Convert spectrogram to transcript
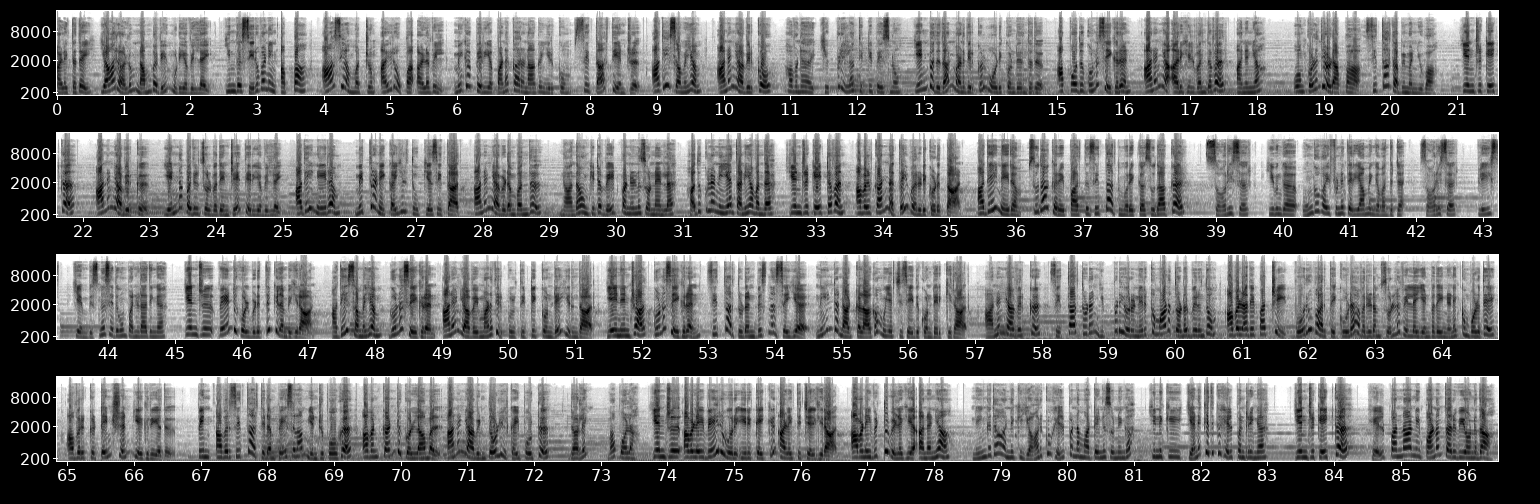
அழைத்ததை யாராலும் நம்பவே முடியவில்லை. இந்த சிறுவனின் அப்பா ஆசியா மற்றும் ஐரோப்பா அளவில் மிகப்பெரிய பணக்காரனாக இருக்கும் சித்தார்த் என்று. அதே சமயம் அனன்யாவிற்கோ அவன எப்படிலாம் திட்டி பேசணும் என்பதுதான் மனதிற்குள் ஓடிக்கொண்டிருந்தது. அப்போது குணசேகரன் அனன்யா அருகில் வந்தவர் அனன்யா உன் குழந்தையோட அப்பா சித்தார்த் அபிமன்யுவா? என்று கேட்க அனன்யாவிற்கு என்ன பதில் சொல்வதென்றே தெரியவில்லை. அதே நேரம் மித்ரனை கையில் தூக்கிய சித்தார்த் அனன்யாவிடம் வந்து நான் தான் உன்கிட்ட வெயிட் பண்ணுன்னு சொன்னேன்ல. அதுக்குள்ள நீ ஏன் தனியா வந்த? என்று கேட்டவன் அவள் கன்னத்தை வருடி கொடுத்தான். அதே நேரம் சுதாகரை பார்த்து சித்தார்த் முறைக்க சுதாகர் சாரி சார் இவங்க உங்க ஒய்ஃப்னு தெரியாம இங்க வந்துட்டேன். சாரி சார் ப்ளீஸ் என் பிசினஸ் எதுவும் பண்ணிடாதீங்க. என்று வேண்டுகோள் விடுத்து கிளம்புகிறான். அதே சமயம் குணசேகரன் அனன்யாவை மனதிற்குள் திட்டிக் கொண்டே இருந்தார். ஏனென்றால் குணசேகரன் சித்தார்த்துடன் பிசினஸ் செய்ய நீண்ட நாட்களாக முயற்சி செய்து கொண்டிருக்கிறார். அனன்யாவிற்கு சித்தார்த்துடன் இப்படி ஒரு நெருக்கமான தொடர்பிருந்தும் அவள் அதை பற்றி ஒரு வார்த்தை கூட அவரிடம் சொல்லவில்லை என்பதை நினைக்கும் பொழுதே அவருக்கு டென்ஷன் எகிரியது பின் அவர் சித்தார்த்திடம் பேசலாம் என்று போக அவன் கண்டு கொள்ளாமல் அனன்யாவின் தோளில் கை போட்டு டார்லிங் வா போலாம் என்று அவளை வேறு ஒரு இருக்கைக்கு அழைத்துச் செல்கிறான். அவனை விட்டு விலகிய அனன்யா நீங்க தான் அன்னைக்கு யாருக்கும் ஹெல்ப் பண்ண மாட்டேன்னு சொன்னீங்க? இன்னைக்கு எனக்கு எதுக்கு ஹெல்ப் பண்றீங்க? என்று கேட்க ஹெல்ப் பண்ணா நீ பணம் தருவியோன்னு தான்.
